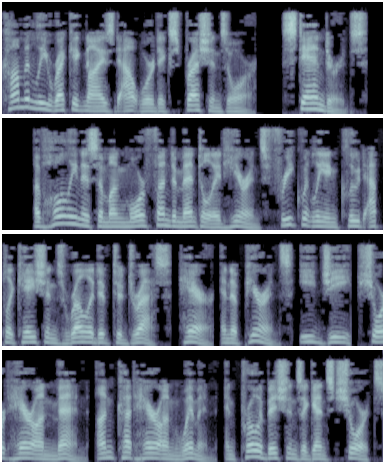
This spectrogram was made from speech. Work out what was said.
Commonly recognized outward expressions or «standards» of holiness among more fundamental adherents frequently include applications relative to dress, hair, and appearance, e.g., short hair on men, uncut hair on women, and prohibitions against shorts,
